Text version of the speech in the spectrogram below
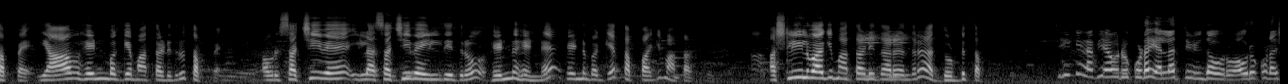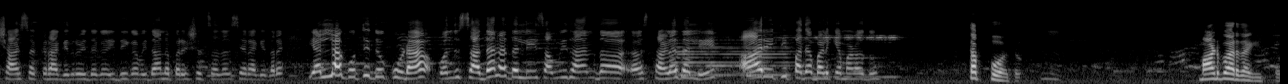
ತಪ್ಪೆ. ಯಾವ ಹೆಣ್ಣು ಬಗ್ಗೆ ಮಾತಾಡಿದ್ರು ತಪ್ಪೆ. ಅವರು ಸಚಿವೆ ಇಲ್ಲ ಸಚಿವೆ ಇಲ್ದಿದ್ರು ಹೆಣ್ಣು ಹೆಣ್ಣೆ, ಹೆಣ್ಣು ಬಗ್ಗೆ ತಪ್ಪಾಗಿ ಮಾತಾಡ್ಬೋದು ಅಶ್ಲೀಲವಾಗಿ ಮಾತಾಡಿದ್ದಾರೆ ಅಂದರೆ ಅದು ದೊಡ್ಡ ತಪ್ಪು. ಸಿ ಟಿ ರವಿ ಅವರು ಕೂಡ ಎಲ್ಲ ತಿಳಿದವರು. ಅವರು ಕೂಡ ಶಾಸಕರಾಗಿದ್ರು. ಇದೀಗ ಇದೀಗ ವಿಧಾನ ಪರಿಷತ್ ಸದಸ್ಯರಾಗಿದ್ದಾರೆ. ಎಲ್ಲ ಗೊತ್ತಿದ್ದು ಕೂಡ ಒಂದು ಸದನದಲ್ಲಿ ಸಂವಿಧಾನದ ಅಹ್, ಸ್ಥಳದಲ್ಲಿ ಆ ರೀತಿ ಪದ ಬಳಕೆ ಮಾಡೋದು? ತಪ್ಪು ಅದು. ಮಾಡಬಾರ್ದಾಗಿತ್ತು.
